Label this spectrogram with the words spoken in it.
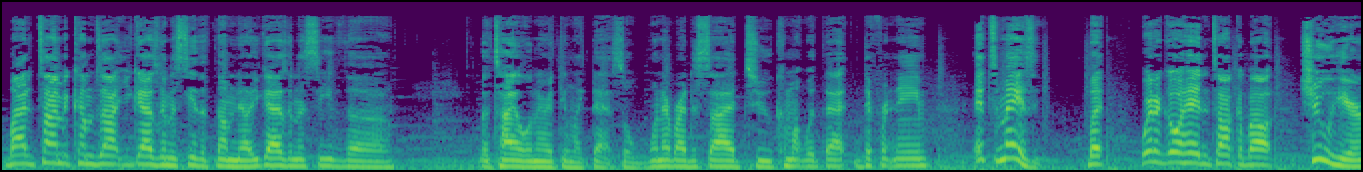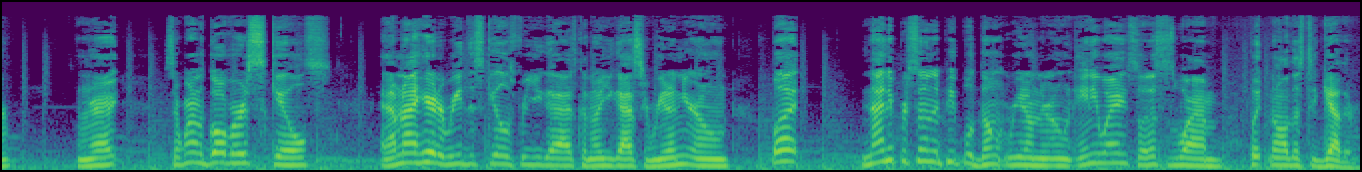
By the time it comes out, you guys going to see the thumbnail. You guys going to see the, the title and everything like that. So whenever I decide to come up with that different name, it's amazing. But we're going to go ahead and talk about Chu here. All right. So we're going to go over her skills. And I'm not here to read the skills for you guys because I know you guys can read on your own. But 90% of the people don't read on their own anyway, so this is why I'm putting all this together.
